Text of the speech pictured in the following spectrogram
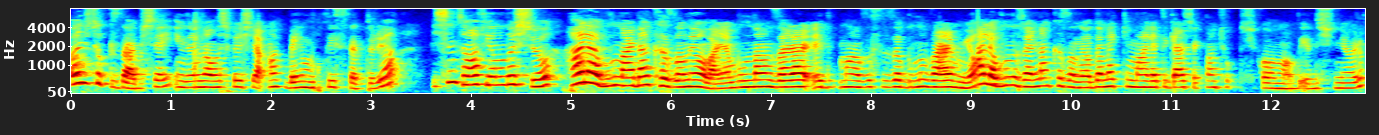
Bence çok güzel bir şey. İndirimli alışveriş yapmak beni mutlu hissettiriyor. İşin tuhaf yanı da şu. Hala bunlardan kazanıyorlar. Yani bundan zarar edip mağaza size bunu vermiyor. Hala bunun üzerinden kazanıyor. Demek ki maliyeti gerçekten çok düşük olmalı diye düşünüyorum.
